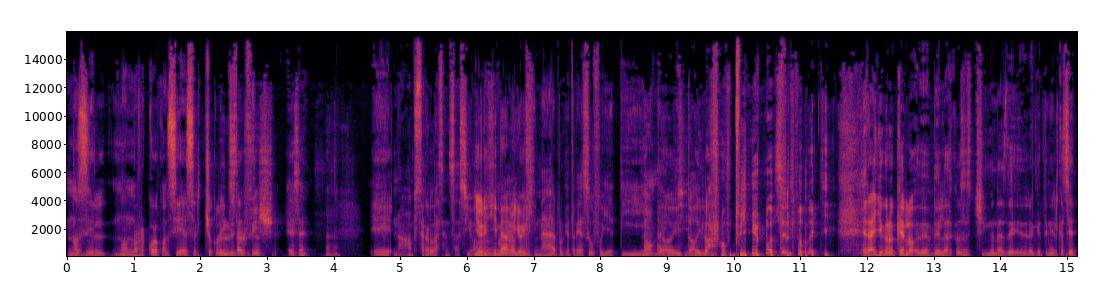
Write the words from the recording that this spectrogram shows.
no sé si el, no, no recuerdo cu- si es el Chocolate El- Starfish, ese. Ajá. Eh, no, pues era la sensación. ¿Y original güey, Y original, porque traía su folletito No y todo, y lo rompimos el folletito. Era yo creo que lo de, de las cosas chingonas de, de lo que tenía el cassette,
